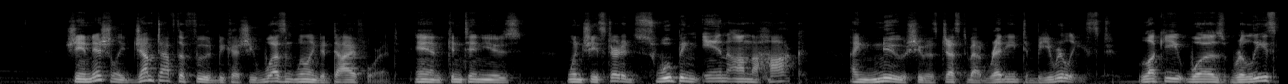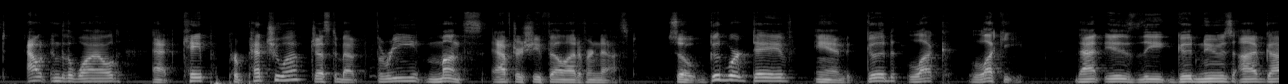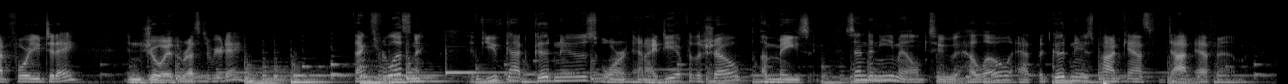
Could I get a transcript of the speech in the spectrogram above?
She initially jumped off the food because she wasn't willing to die for it, and continues, When she started swooping in on the hawk, I knew she was just about ready to be released. Lucky was released out into the wild at Cape Perpetua just about three months after she fell out of her nest. So good work, Dave, and good luck, Lucky. That is the good news I've got for you today. Enjoy the rest of your day. Thanks for listening. If you've got good news or an idea for the show, amazing. Send an email to hello at thegoodnewspodcast.fm.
